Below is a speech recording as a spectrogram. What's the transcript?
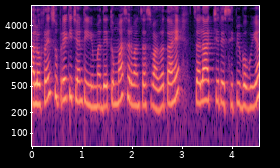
Hello friends Supriya kitchen T व्हीमध्ये तुम्हा सर्वांचं स्वागत आहे. चला आजची रेसिपी बघूया.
